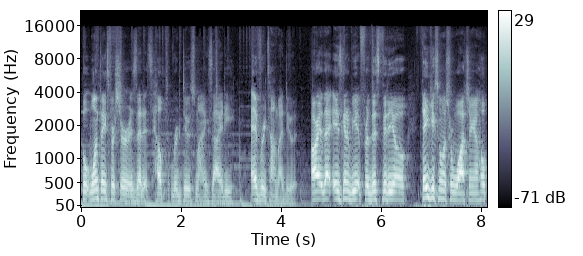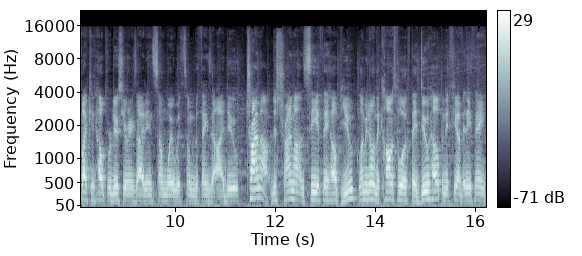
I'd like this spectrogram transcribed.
But one thing's for sure is that it's helped reduce my anxiety every time I do it. All right, that is gonna be it for this video. Thank you so much for watching. I hope I could help reduce your anxiety in some way with some of the things that I do. Try them out. Just try them out and see if they help you. Let me know in the comments below if they do help and if you have anything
